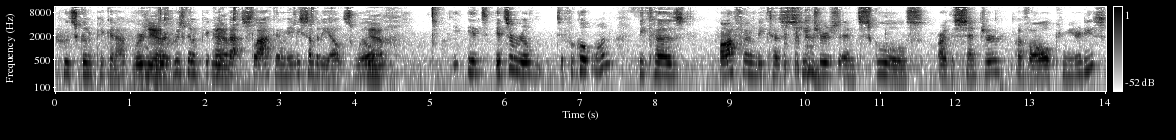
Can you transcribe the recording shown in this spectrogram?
who's going to pick it up, Where's, yeah. where, who's going to pick yeah. up that slack, and maybe somebody else will. Yeah. It's it's a real difficult one because often because teachers and schools are the center of all communities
